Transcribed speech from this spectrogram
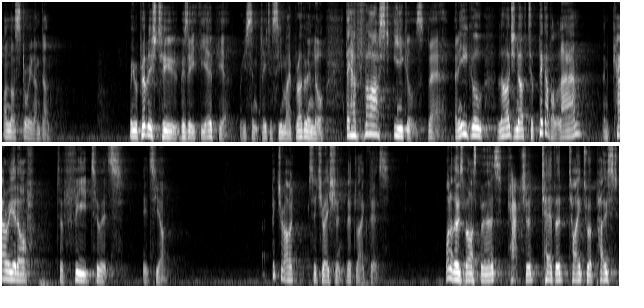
One last story, and I'm done. We were privileged to visit Ethiopia recently to see my brother in law. They have vast eagles there, an eagle large enough to pick up a lamb and carry it off to feed to its, its young. Picture our situation a bit like this. One of those vast birds, captured, tethered, tied to a post,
